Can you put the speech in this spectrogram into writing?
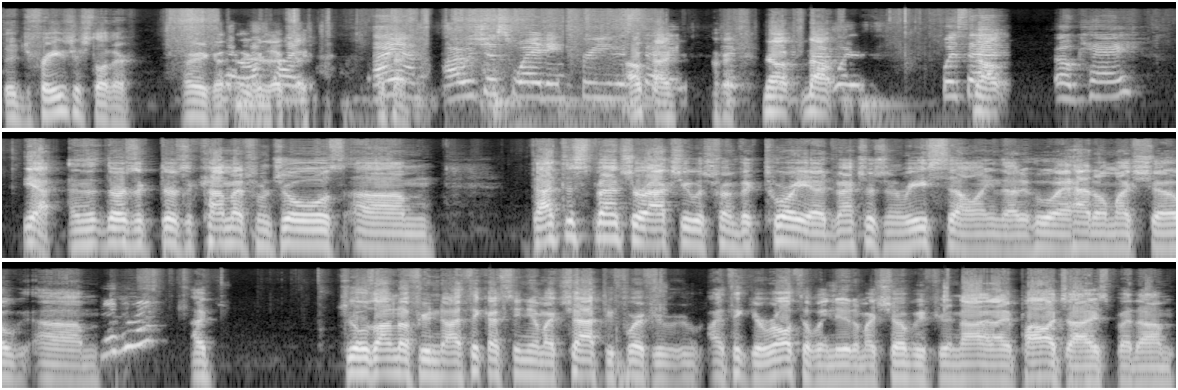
Did you freeze? You're still there. There you go. Yeah, There you go. I'm Okay. I am. I was just waiting for you to Okay, say. okay. If, No, if no. that was, was that okay? Yeah, and there's a there's a comment from Jules. Um, that dispenser actually was from Victoria Adventures in Reselling, that who I had on my show. Um, Mhm. Jules, I don't know if you're. I think I've seen you in my chat before. If you, I think you're relatively new to my show, but if you're not, I apologize. But um,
